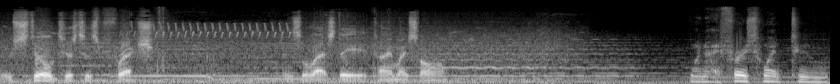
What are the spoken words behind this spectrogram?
Uh, they're still just as fresh as the last day time I saw them. When I first went to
